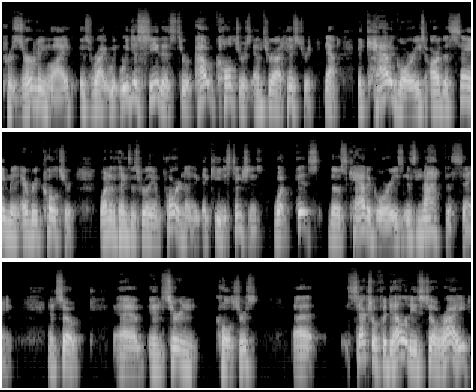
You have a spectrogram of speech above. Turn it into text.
preserving life is right. We, we just see this throughout cultures and throughout history. Now, the categories are the same in every culture. One of the things that's really important, a key distinction, is what fits those categories is not the same. And so, um, in certain cultures, uh, sexual fidelity is still right,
